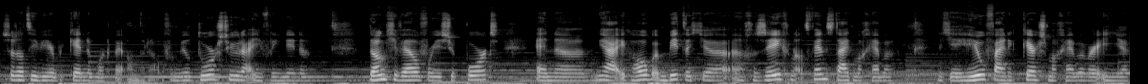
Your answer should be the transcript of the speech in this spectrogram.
Zodat hij weer bekender wordt bij anderen. Of hem wilt doorsturen aan je vriendinnen. Dankjewel voor je support. En uh, ja, ik hoop en bid dat je een gezegende adventstijd mag hebben. Dat je een heel fijne kerst mag hebben. Waarin je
